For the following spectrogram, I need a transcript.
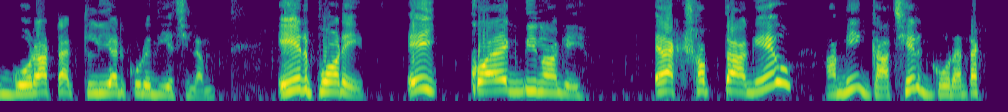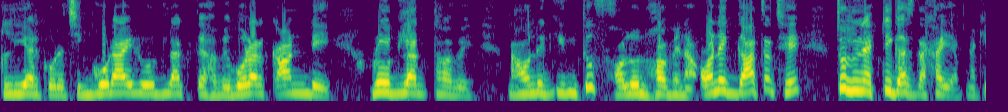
গোড়াটা ক্লিয়ার করে দিয়েছিলাম। এরপরে, এই কয়েকদিন আগে এক সপ্তাহ আগেও আমি গাছের গোড়াটা ক্লিয়ার করেছি। গোড়ায় রোদ লাগতে হবে, গোড়ার কাণ্ডে রোদ লাগতে হবে, না হলে কিন্তু ফলন হবে না। অনেক গাছ আছে, চলুন একটি গাছ দেখাই আপনাকে,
